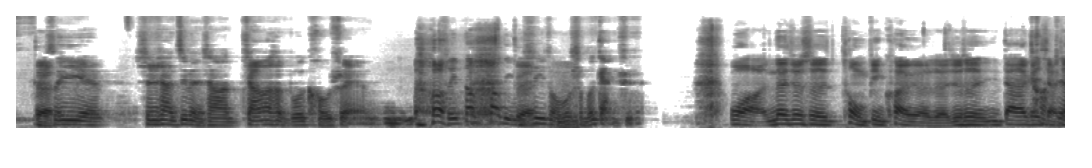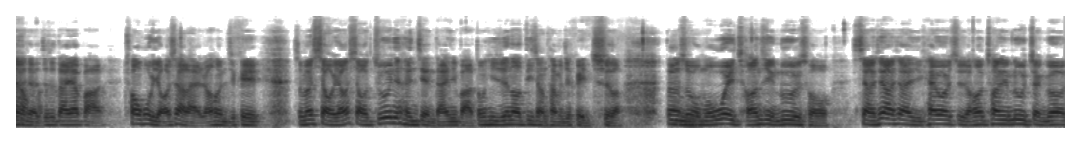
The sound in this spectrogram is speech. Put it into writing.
对所以身上基本上沾了很多口水，所以到到底 是一种什么感觉？哇，那就是痛并快乐着，就是大家可以 想象一下，就是大家把窗户摇下来，然后你就可以什么小羊、小猪，你很简单，你把东西扔到地上，它们就可以吃了。但是我们喂长颈鹿的时候，想象一下，你开过去，然后长颈鹿整个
